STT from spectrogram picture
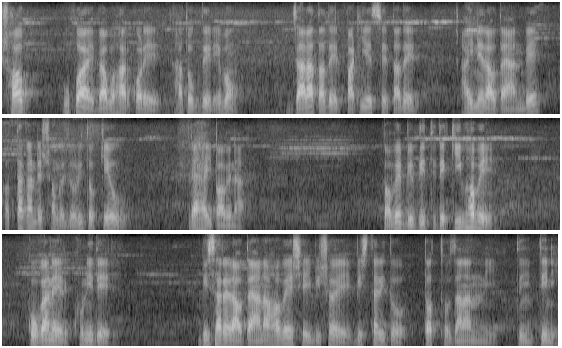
সব উপায় ব্যবহার করে ঘাতকদের এবং যারা তাদের পাঠিয়েছে তাদের আইনের আওতায় আনবে। হত্যাকাণ্ডের সঙ্গে জড়িত কেউ রেহাই পাবে না। তবে বিবৃতিতে কীভাবে কোগানের খুনিদের বিচারের আওতায় আনা হবে, সেই বিষয়ে বিস্তারিত তথ্য জানাননি তিনি-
